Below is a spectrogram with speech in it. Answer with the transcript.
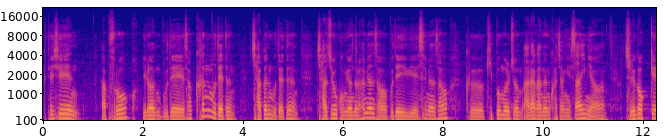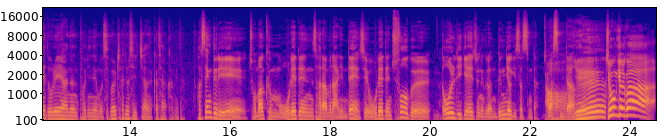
그 대신 앞으로 이런 무대에서 큰 무대든 작은 무대든 자주 공연을 하면서 무대 위에 서면서 그 기쁨을 좀 알아가는 과정이 쌓이면 즐겁게 노래하는 본인의 모습을 찾을 수 있지 않을까 생각합니다. 학생들이 저만큼 오래된 사람은 아닌데 이제 오래된 추억을 떠올리게 해주는 그런 능력이 있었습니다. 고맙습니다. 아, 예. 좋은 결과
